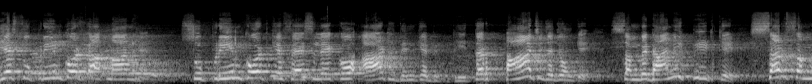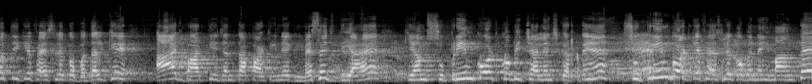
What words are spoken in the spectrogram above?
यह सुप्रीम कोर्ट का अपमान है सुप्रीम कोर्ट के फैसले को आठ दिन के भीतर पाँच जजों के, संवैधानिक पीठ के सर्वसम्मति के फैसले को बदल के आज भारतीय जनता पार्टी ने एक मैसेज दिया है कि हम सुप्रीम कोर्ट को भी चैलेंज करते हैं। सुप्रीम कोर्ट के फैसले को भी नहीं मांगते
